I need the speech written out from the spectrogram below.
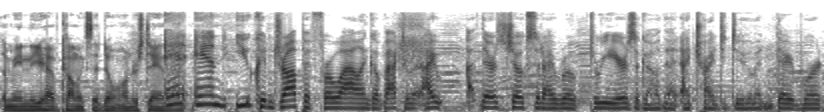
I mean you have comics that don't understand that. And, and you can drop it for a while and go back to it. I uh, there's jokes that I wrote three years ago that I tried to do and they weren't.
